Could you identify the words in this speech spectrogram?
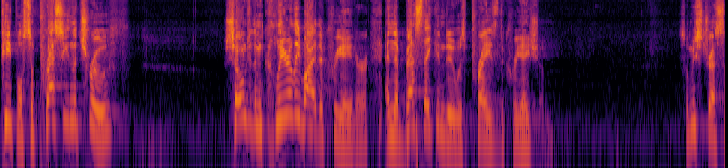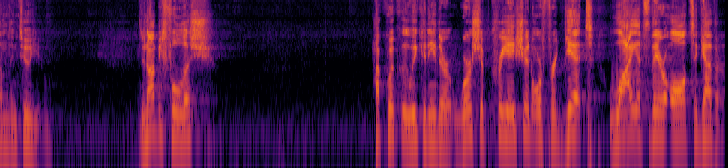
people suppressing the truth, shown to them clearly by the Creator, and the best they can do is praise the creation. So let me stress something to you. Do not be foolish how quickly we can either worship creation or forget why it's there altogether.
